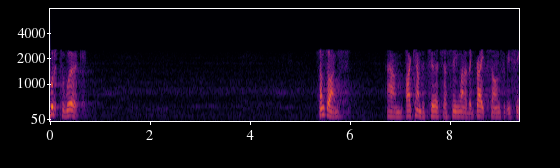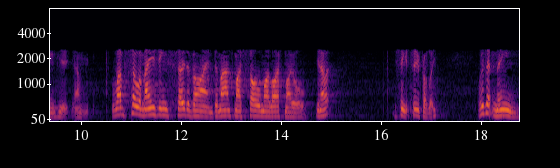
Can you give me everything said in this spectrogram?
put it to work. Sometimes um, I come to church, I sing one of the great songs that we sing here. Um, Love so amazing, so divine, demands my soul, my life, my all. You know it? You sing it too, probably. What does that mean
